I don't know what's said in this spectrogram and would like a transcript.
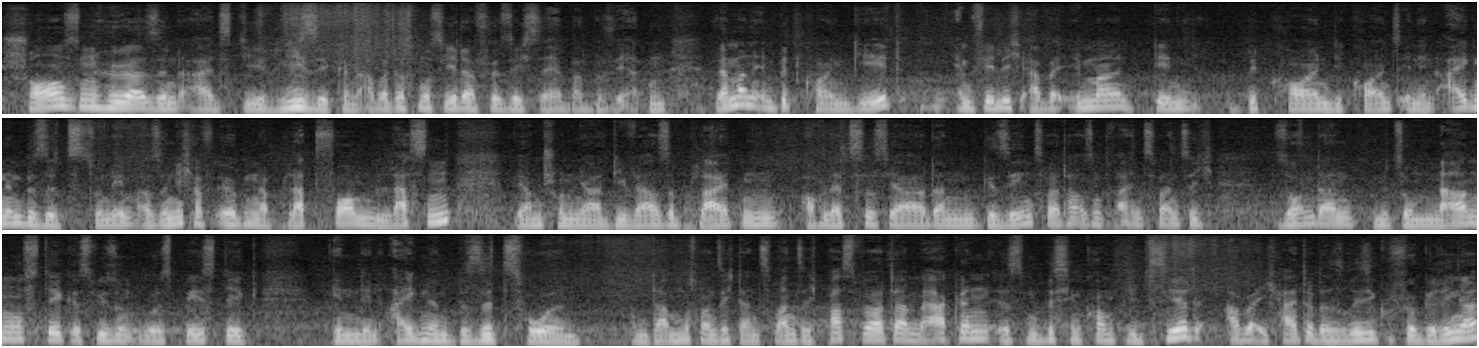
Chancen höher sind als die Risiken, aber das muss jeder für sich selber bewerten. Wenn man in Bitcoin geht, empfehle ich aber immer, den Bitcoin, die Coins in den eigenen Besitz zu nehmen, also nicht auf irgendeiner Plattform lassen. Wir haben schon ja diverse Pleiten auch letztes Jahr dann gesehen, 2023, sondern mit so einem Nano-Stick, ist wie so ein USB-Stick, in den eigenen Besitz holen. Und da muss man sich dann 20 Passwörter merken, ist ein bisschen kompliziert, aber ich halte das Risiko für geringer,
